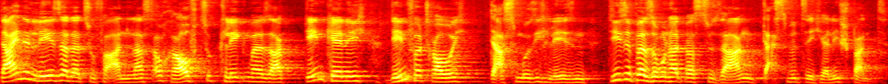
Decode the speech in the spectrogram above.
deinen Leser dazu veranlasst, auch raufzuklicken, weil er sagt, den kenne ich, den vertraue ich, das muss ich lesen, diese Person hat was zu sagen, das wird sicherlich spannend.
